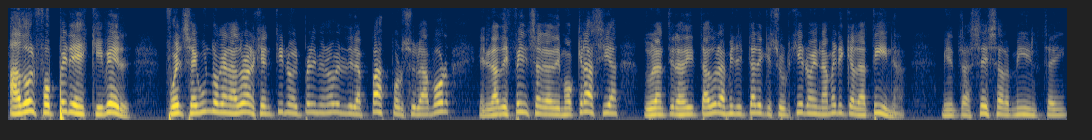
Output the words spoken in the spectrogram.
Adolfo Pérez Esquivel fue el segundo ganador argentino del Premio Nobel de la Paz por su labor en la defensa de la democracia durante las dictaduras militares que surgieron en América Latina, mientras César Milstein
